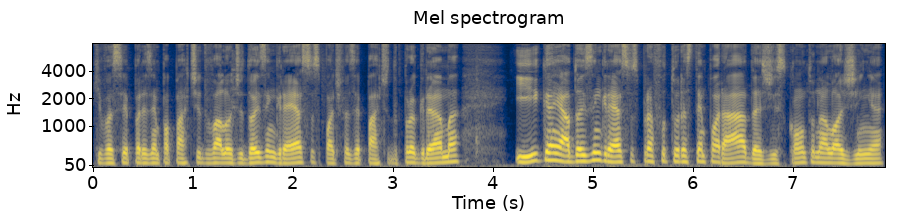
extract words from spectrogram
que você, por exemplo, a partir do valor de dois ingressos, pode fazer parte do programa e ganhar dois ingressos para futuras temporadas, desconto na lojinha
